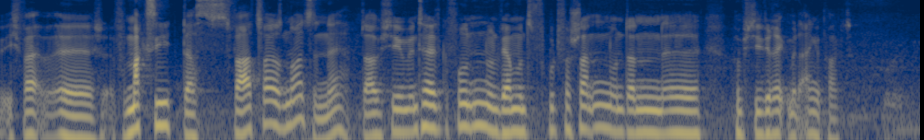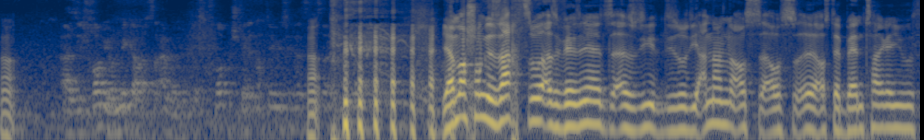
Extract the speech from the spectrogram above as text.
ich war, äh, von Maxi. Das war 2019, ne? Da habe ich die im Internet gefunden und wir haben uns gut verstanden und dann äh, habe ich die direkt mit eingepackt. Ja. Also ich freue mich auch mega auf das Album. Ich habe das vorbestellt, nachdem ich sie Ja. Wir haben auch schon gesagt, so, also wir sind jetzt, also die, die so die anderen aus, aus, äh, aus der Band Tiger Youth,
